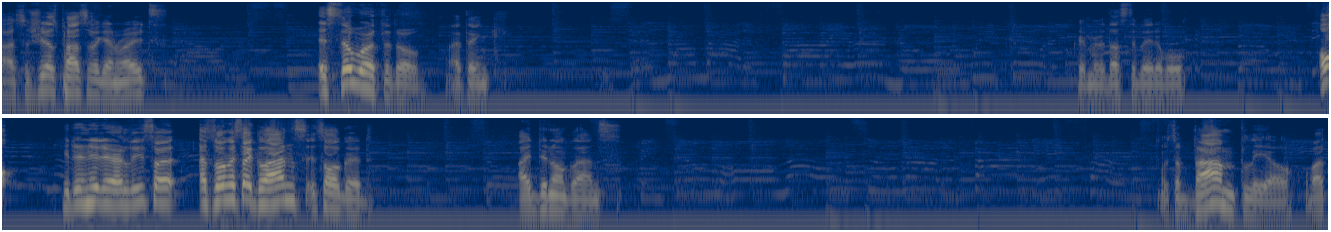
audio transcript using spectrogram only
Uh, so she has passive again, right? It's still worth it though, I think. Okay, maybe that's debatable. Oh! He didn't hit it early, so as long as I glance, it's all good. I did not glance. It's a vamp, Leo. What?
